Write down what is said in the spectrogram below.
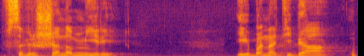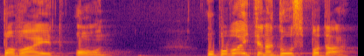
в совершенном мире, ибо на тебя уповает Он. Уповайте на Господа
